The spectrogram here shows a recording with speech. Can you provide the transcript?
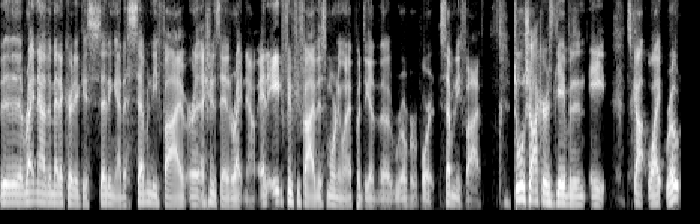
The, right now, the Metacritic is sitting at a 75, or I shouldn't say it right now, at 855 this morning when I put together the Roper report, 75. DualShockers gave it an eight. Scott White wrote,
